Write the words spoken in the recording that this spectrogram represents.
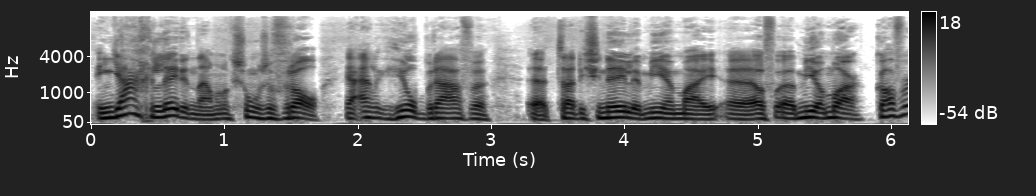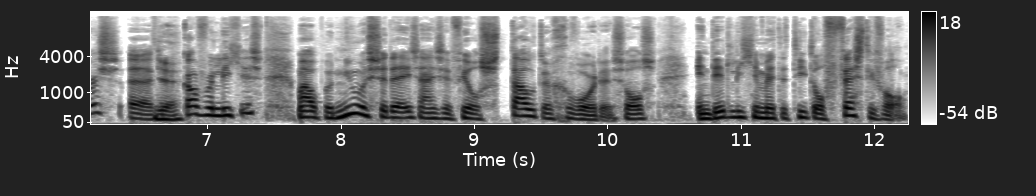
Een jaar geleden namelijk zongen ze vooral ja, eigenlijk heel brave... Uh, traditionele Myanmar, uh, of, uh, Myanmar covers, yeah. coverliedjes. Maar op een nieuwe cd zijn ze veel stouter geworden. Zoals in dit liedje met de titel Festival.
